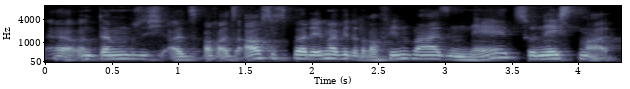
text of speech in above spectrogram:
Äh, und dann muss ich als, auch als Aufsichtsbehörde immer wieder darauf hinweisen, nee, zunächst mal,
